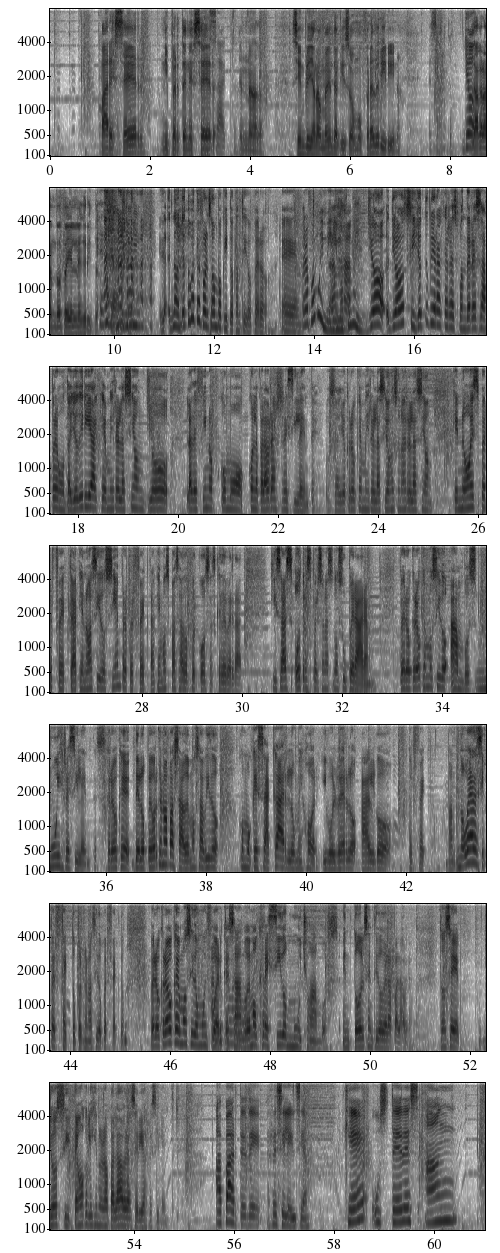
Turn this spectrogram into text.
parecer ni pertenecer Exacto. en nada. Simple y llanamente aquí somos Frederick y Irina. Exacto. Yo, La grandota y el negrito. Exacto. No, yo tuve que forzar un poquito contigo, pero... eh, Pero fue muy mínimo, fue mínimo. Yo, yo, si yo tuviera que responder esa pregunta, yo diría que mi relación yo la defino como con la palabra resiliente. O sea, yo creo que mi relación es una relación que no es perfecta, que no ha sido siempre perfecta, que hemos pasado por cosas que de verdad quizás otras personas no superaran. Pero creo que hemos sido ambos muy resilientes. Creo que de lo peor que nos ha pasado hemos sabido como que sacar lo mejor y volverlo a algo perfecto. No voy a decir perfecto porque no ha sido perfecto, pero creo que hemos sido muy fuertes ambos, hemos crecido mucho ambos en todo el sentido de la palabra. Entonces, yo si tengo que elegir una palabra sería resiliente. Aparte de resiliencia, ¿qué ustedes han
